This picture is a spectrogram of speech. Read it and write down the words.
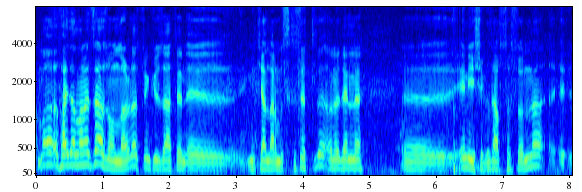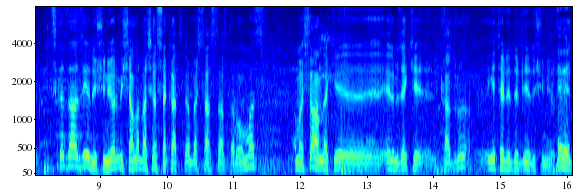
ama faydalanacağız onlarla çünkü zaten e, imkanlarımız kısıtlı. O nedenle e, en iyi şekilde hafta sonuna e, çıkacağız diye düşünüyorum. İnşallah başka sakatlıklar, başka hastalıklar olmaz. Ama şu andaki e, elimizdeki kadro yeterlidir diye düşünüyorum. Evet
